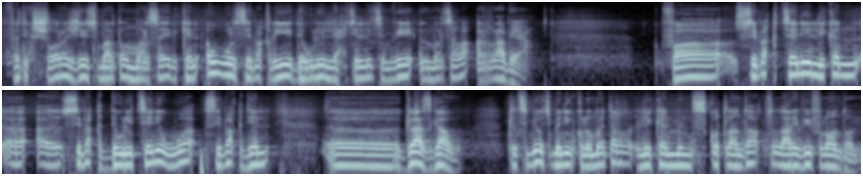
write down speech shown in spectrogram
في هذيك الشهورة جريت ماراثون مارسيل. كان أول سباق لي دولي اللي احتليت فيه المرتبة الرابعة. فالسباق الثاني اللي كان آه، آه، السباق الدولي الثاني هو سباق ديال غلاسكاو آه، 380 كيلومتر اللي كان من اسكتلندا l'arrivée في لندن.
